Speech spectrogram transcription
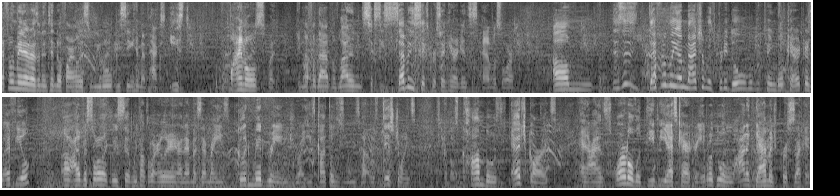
definitely made it as a Nintendo finalist. We will be seeing him at PAX East for the finals. But enough of that. Vlad 60, 76% here against this Ivysaur. Um, this is definitely a matchup that's pretty doable between both characters. I feel. Uh, Ivysaur, like we said, we talked about earlier at MSM, right? He's good mid range, right? He's got those, he's got those disjoints, he's got those combos, edge guards, and, and Squirtle, the DPS character, able to do a lot of damage per second.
